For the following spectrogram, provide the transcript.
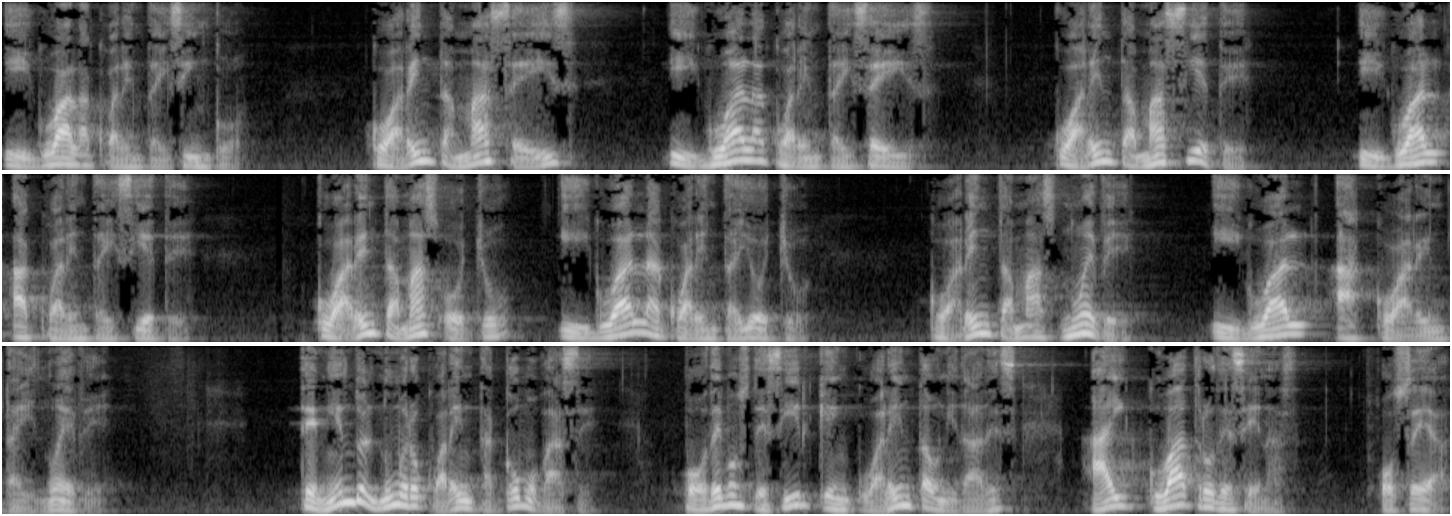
igual a 45. 40 más 6 igual a 46. 40 más 7 igual a 47. 40 más 8 igual a 48. 40 más 9 igual a 49. Teniendo el número 40 como base, podemos decir que en 40 unidades hay cuatro decenas, o sea,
